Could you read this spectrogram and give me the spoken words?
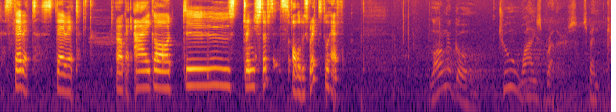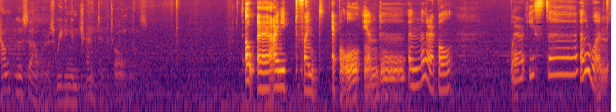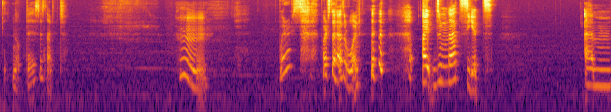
Stab it. Stab it. Okay, I got two strange substance. Always great to have. Long ago, two wise brothers spent countless hours reading enchanted tomes. Oh, uh, I need to find apple and uh, another apple. Where is the other one? No, this is not it. Hmm. Where's where's the other one? I do not see it. Um.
